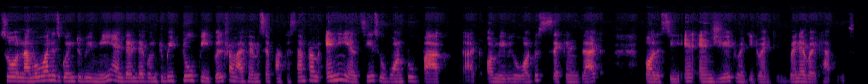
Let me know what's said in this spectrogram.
So number one is going to be me, and then there are going to be two people from IFMSA Pakistan from any LCs who want to back that or maybe who want to second that policy in NGA 2020 whenever it happens.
